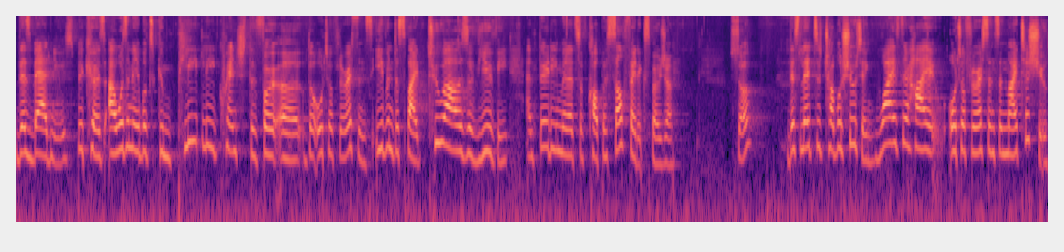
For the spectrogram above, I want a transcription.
there's bad news because I wasn't able to completely quench the, uh, the autofluorescence, even despite two hours of UV and 30 minutes of copper sulfate exposure. So this led to troubleshooting. Why is there high autofluorescence in my tissue?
